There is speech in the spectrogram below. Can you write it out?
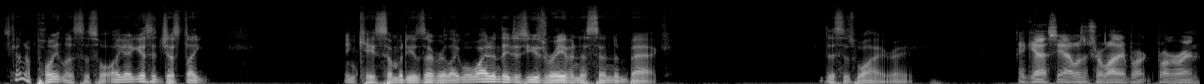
It's kind of pointless. This whole like, I guess it just like, in case somebody is ever like, well, why didn't they just use Raven to send him back? This is why, right? I guess, yeah. I wasn't sure why they brought, brought her in.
